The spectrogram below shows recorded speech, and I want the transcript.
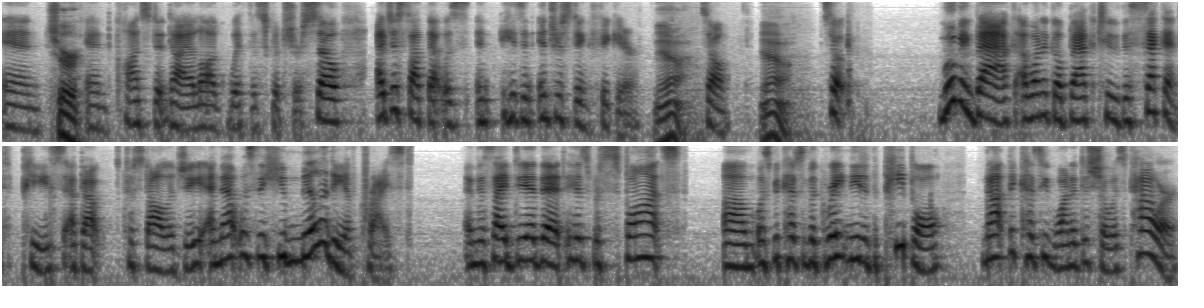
in Sure. and constant dialogue with the Scripture. So I just thought that was an, he's an interesting figure. Yeah. So Yeah. so moving back, I want to go back to the second piece about Christology, and that was the humility of Christ. And this idea that his response um, was because of the great need of the people, not because he wanted to show his power.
